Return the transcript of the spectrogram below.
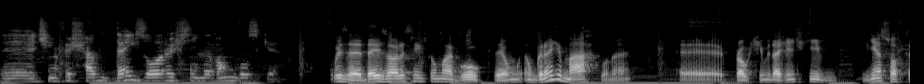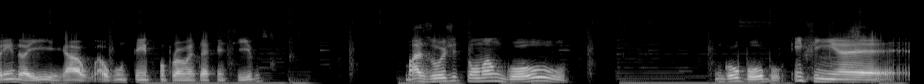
é, tinha fechado 10 horas sem levar um gol sequer. Pois é, 10 horas sem tomar gol. É um, é um grande marco, né? É, para o time da gente que vinha sofrendo aí já há algum tempo com problemas defensivos. Mas hoje toma um gol um gol bobo. Enfim, é,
